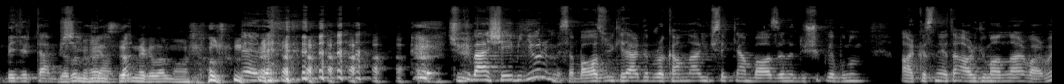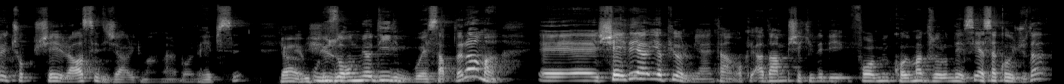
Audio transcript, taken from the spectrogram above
belirten bir Ya da şey bir mühendislerin yandan. ne kadar maaş aldığını. Evet. Çünkü ben şey biliyorum mesela bazı ülkelerde bu rakamlar yüksekken bazılarına düşük ve bunun arkasında yatan argümanlar var ve çok şey rahatsız edici argümanlar bu arada hepsi. Ya E, şey- Uyuz olmuyor değilim bu hesapları ama e, şey de ya- yapıyorum yani tamam okey adam bir şekilde bir formül koymak zorundaysa yasa koyucu da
